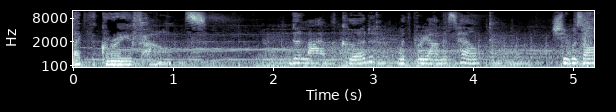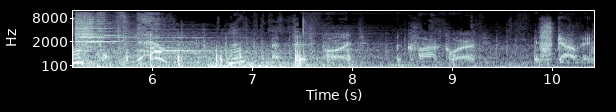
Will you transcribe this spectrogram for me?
Like the grave hounds. Delilah could, with Breanna's help. She was all... Oh! huh? At this point, the clockwork is scouting.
